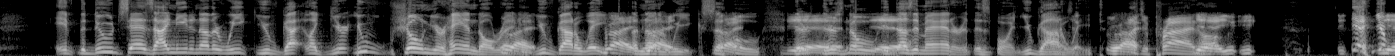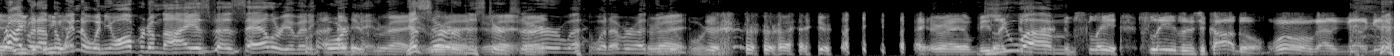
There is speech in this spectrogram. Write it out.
If the dude says I need another week, you've got like you're you've shown your hand already. Right. You've got to wait right, another right, week. So right. there, yeah, there's no. yeah. It doesn't matter at this point. You got to wait. Right. Your pride, Yeah, Hawk. you, you, Yeah, your Yeah, pride you went out the got- window when you offered him the highest uh, salary of any Right, coordinator. right, yes, sir, right, Mister, sir. Wha- Whatever I can do for you. right, right, right. It'll be Do like you, them, um, them slave, slaves in Chicago. Whoa, gotta gotta get it.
